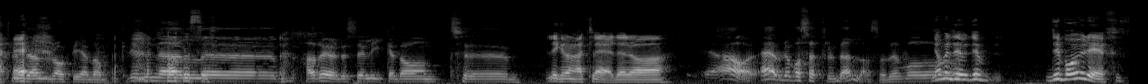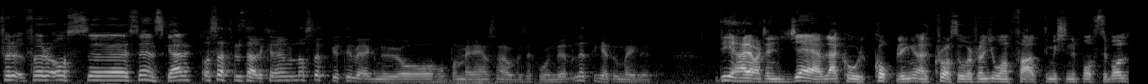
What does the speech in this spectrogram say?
Seth Nej. Rydell rakt igenom. Ja, Kriminell, precis. eh, han rörde sig likadant. Eh, Likadana kläder och... ja, även det var Seth Rydell alltså. Det var... Ja, men det, det, det var ju det. För, för oss eh, svenskar. Och Seth Rydell kan väl ha stuckit iväg nu och hoppa med i en sån här organisation. Det är väl inte helt omöjligt. Det hade varit en jävla cool koppling, en crossover från Johan Falk till Mission Impossible.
